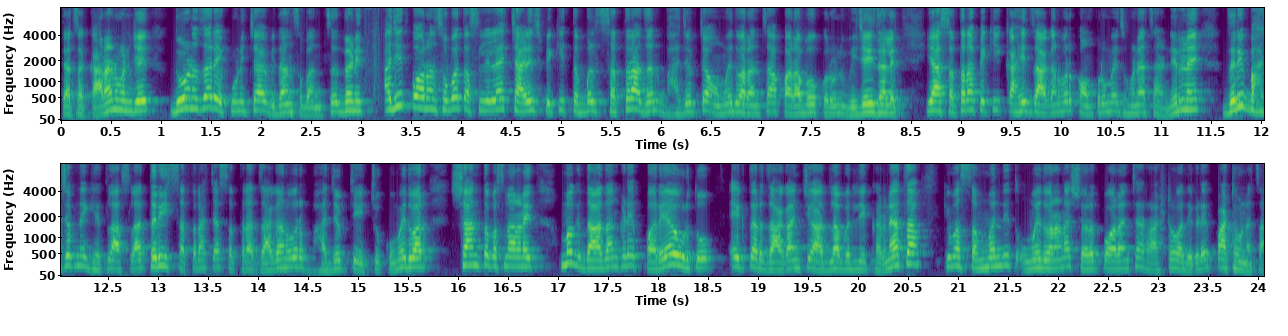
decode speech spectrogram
त्याचं कारण म्हणजे दोन हजार एकोणीसच्या विधानसभांचं गणित. अजित पवारांसोबत असलेल्या चाळीसपैकी तब्बल सतरा जण भाजपच्या उमेदवारांचा पराभव करून विजयी झालेत या सतरापैकी काही जागांवर कॉम्प्रोमाइज होण्याचा निर्णय जरी भाजपने घेतला असला तरी सतराच्या सतरा जागांवर भाजपचे इच्छुक उमेदवार शांत बसणार नाहीत. मग दादांकडे पर्याय उरतो. एकतर जागांची अदलाबदली करण्याचा किंवा संबंधित उमेदवारांना शरद पवारांच्या राष्ट्रवादीकडे पाठवण्याचा.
